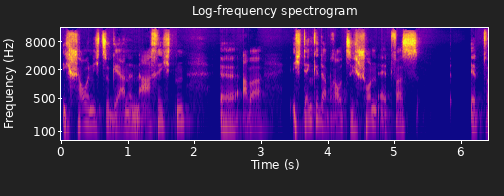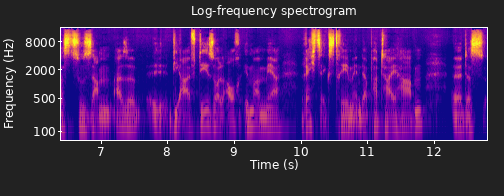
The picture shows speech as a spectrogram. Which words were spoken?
ich schaue nicht so gerne Nachrichten, äh, aber ich denke, da braut sich schon etwas etwas zusammen. Also äh, die AfD soll auch immer mehr Rechtsextreme in der Partei haben. Äh, das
